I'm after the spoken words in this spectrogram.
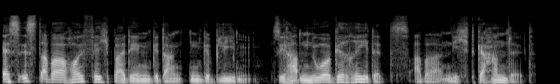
Es ist aber häufig bei den Gedanken geblieben. Sie haben nur geredet, aber nicht gehandelt.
